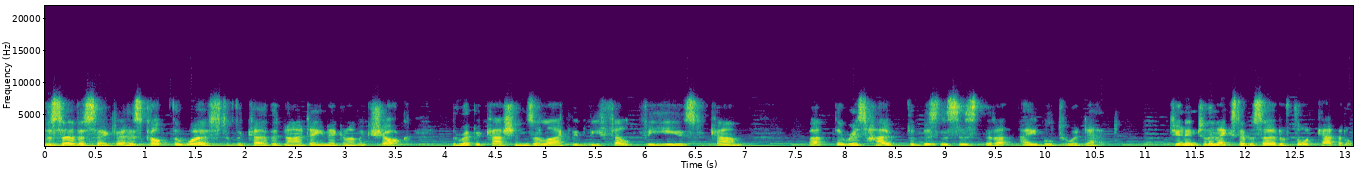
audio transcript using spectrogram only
The service sector has copped the worst of the COVID 19 economic shock the repercussions are likely to be felt for years to come. But there is hope for businesses that are able to adapt. Tune in to the next episode of Thought Capital.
